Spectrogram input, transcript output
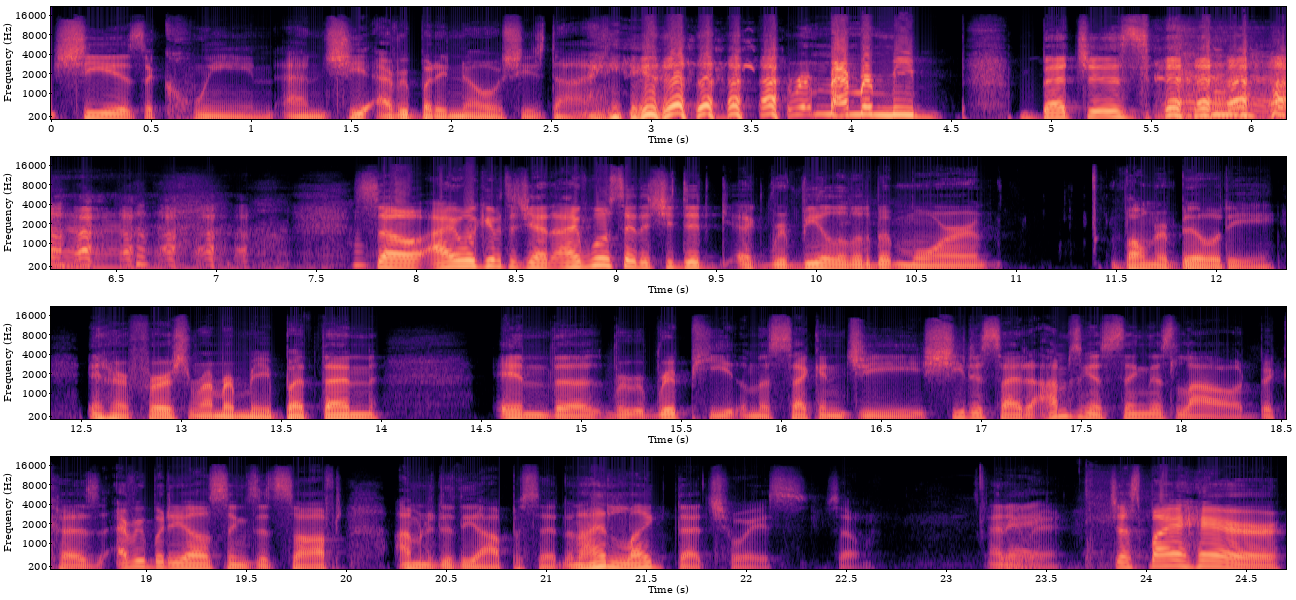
she is a queen, and she everybody knows she's dying. Remember me, betches. so I will give it to Jen. I will say that she did uh, reveal a little bit more vulnerability in her first "Remember Me," but then. In the r- repeat on the second G, she decided I'm just going to sing this loud because everybody else sings it soft. I'm going to do the opposite, and I like that choice. So, anyway, just by a hair,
